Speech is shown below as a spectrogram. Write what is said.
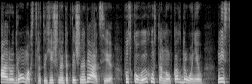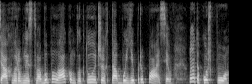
аеродромах стратегічної тактичної авіації, пускових установках дронів, місцях виробництва БПЛА, комплектуючих та боєприпасів, ну а також по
